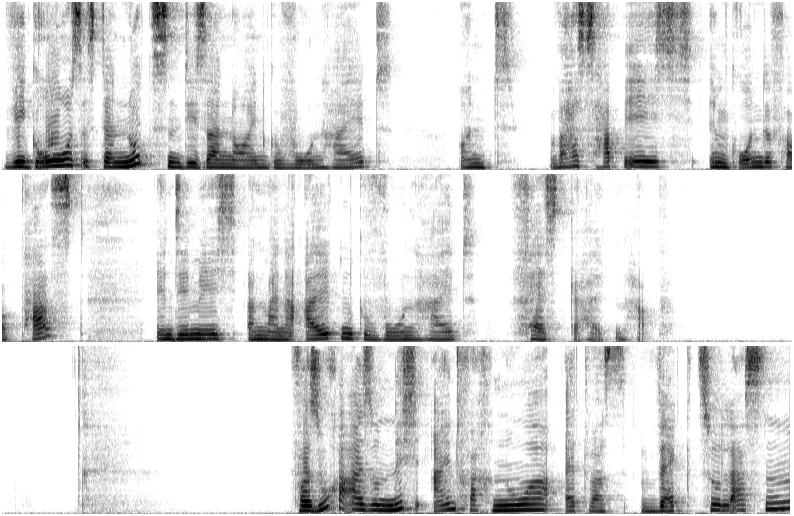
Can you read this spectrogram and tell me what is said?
wie groß ist der Nutzen dieser neuen Gewohnheit und was habe ich im Grunde verpasst, indem ich an meiner alten Gewohnheit festgehalten habe. Versuche also nicht einfach nur etwas wegzulassen,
